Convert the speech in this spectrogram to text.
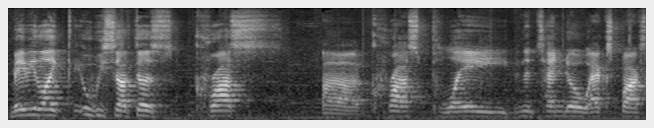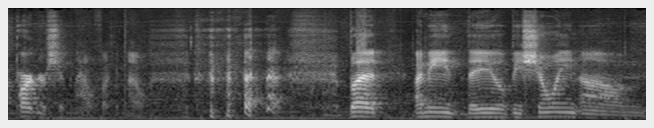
Maybe like Ubisoft does cross uh, cross play Nintendo Xbox partnership. I don't fucking know. but I mean, they'll be showing um,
